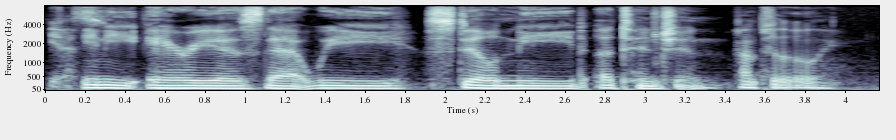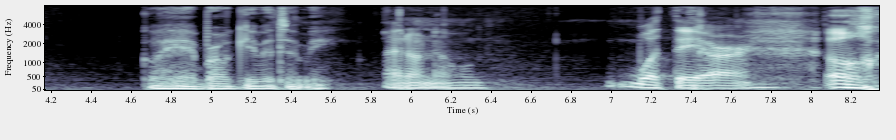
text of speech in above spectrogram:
Yes, any areas that we still need attention? absolutely. Go ahead, bro. Give it to me. I don't know what they are. Oh,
